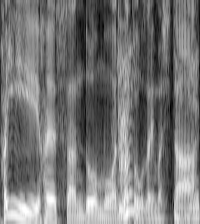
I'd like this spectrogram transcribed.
はい林さんどうもありがとうございました、はい、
